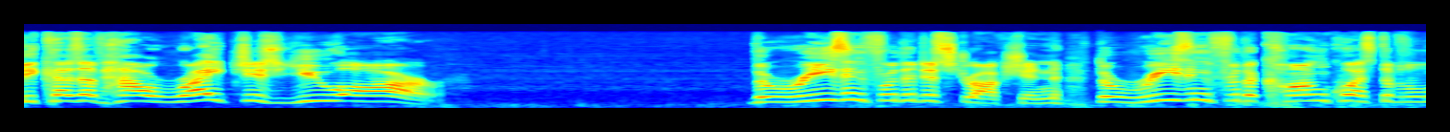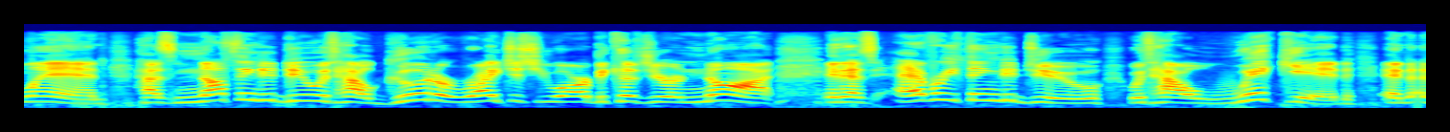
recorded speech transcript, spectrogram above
because of how righteous you are. The reason for the destruction, the reason for the conquest of the land has nothing to do with how good or righteous you are because you're not. It has everything to do with how wicked and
